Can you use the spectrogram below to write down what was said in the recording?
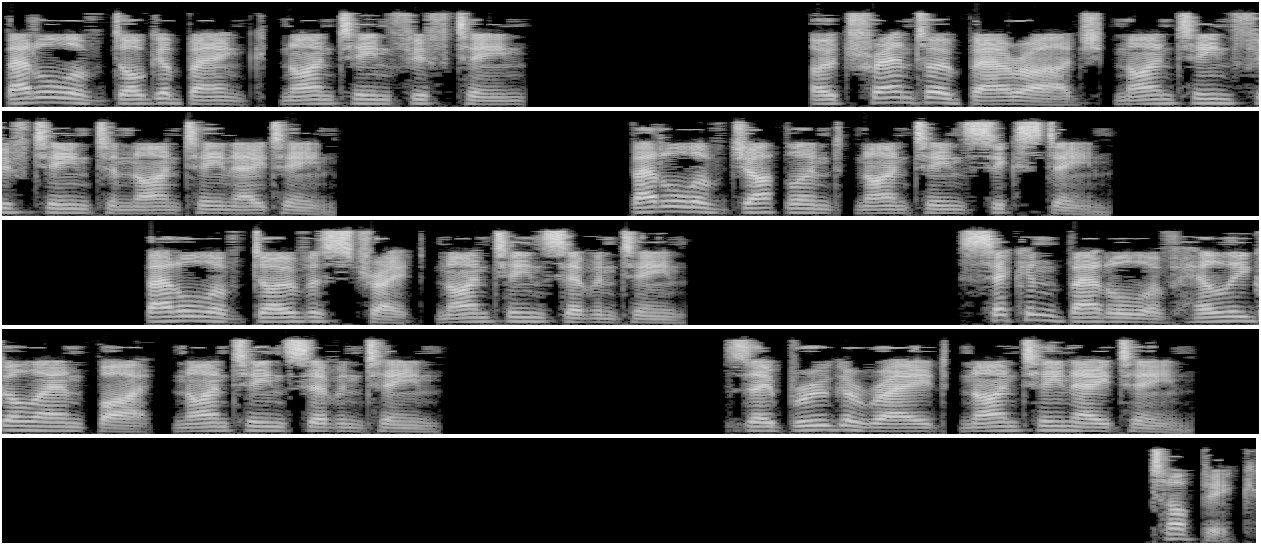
Battle of Dogger Bank 1915 Otranto Barrage 1915 to 1918 Battle of Jutland 1916 Battle of Dover Strait 1917 Second Battle of Heligoland Bight 1917 Zeebrugge Raid 1918 Topic:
